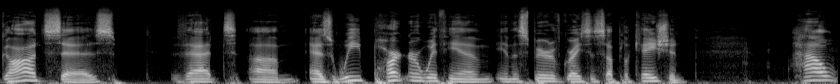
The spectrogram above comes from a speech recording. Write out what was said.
God says that um, as we partner with Him in the spirit of grace and supplication, how,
